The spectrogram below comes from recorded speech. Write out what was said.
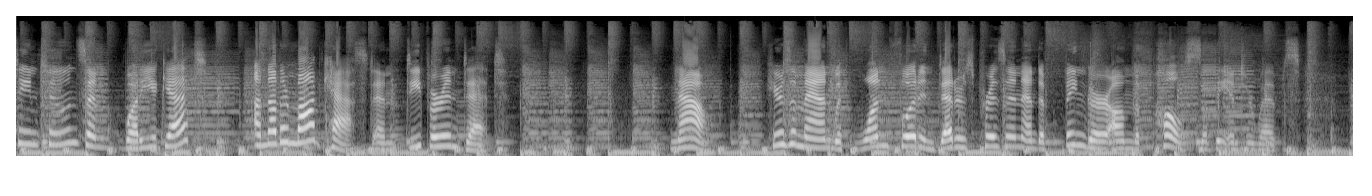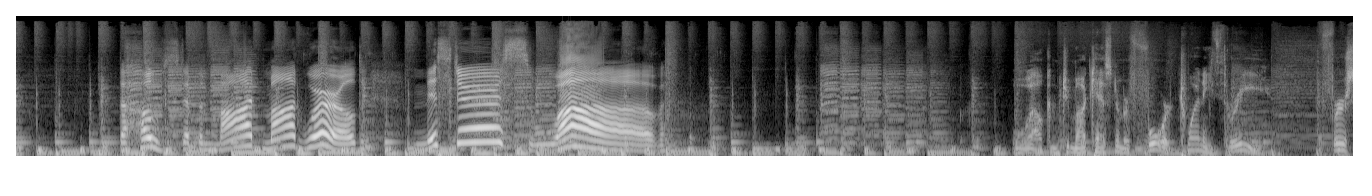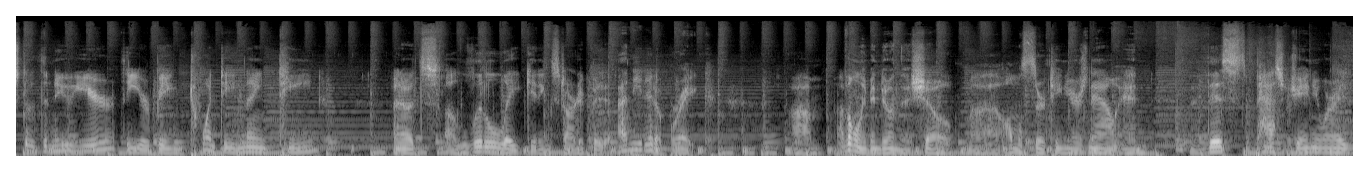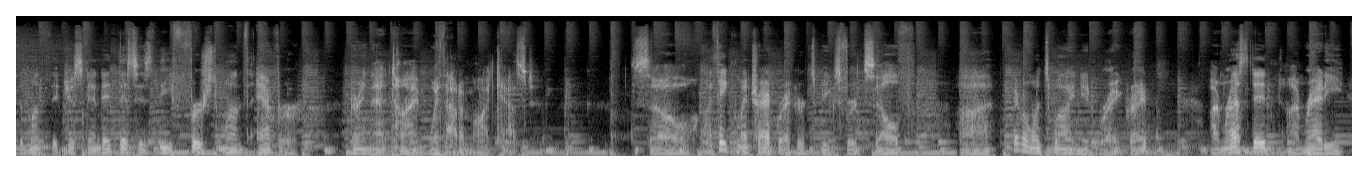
15 tunes, and what do you get? Another modcast and deeper in debt. Now, here's a man with one foot in debtor's prison and a finger on the pulse of the interwebs. The host of the Mod Mod World, Mr. Suave. Welcome to modcast number 423 first of the new year, the year being 2019. I know it's a little late getting started, but I needed a break. Um, I've only been doing this show uh, almost 13 years now, and this past January, the month that just ended, this is the first month ever during that time without a modcast. So I think my track record speaks for itself. Uh, every once in a while, you need a break, right? I'm rested, I'm ready,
